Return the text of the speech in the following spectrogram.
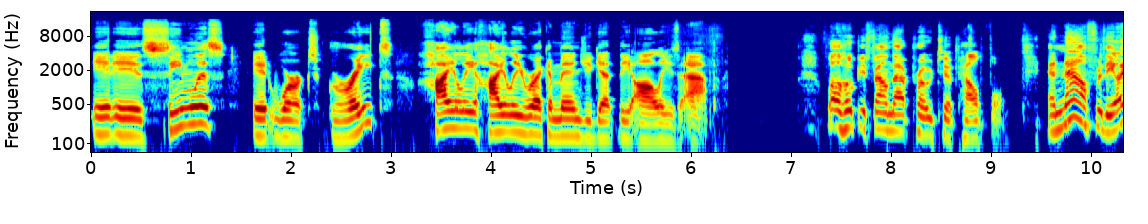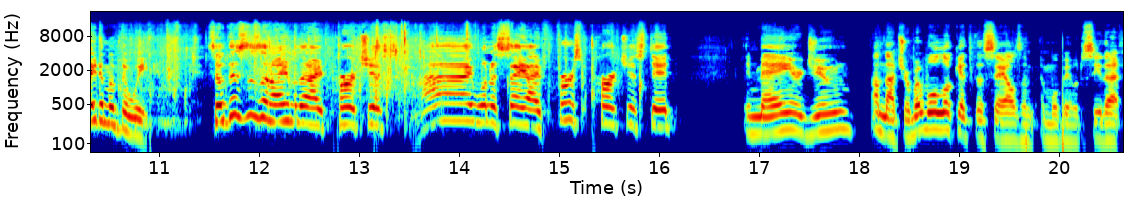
It is seamless. It works great. Highly, highly recommend you get the Ollie's app. Well, I hope you found that pro tip helpful. And now for the item of the week. So this is an item that I purchased. I want to say I first purchased it in May or June. I'm not sure, but we'll look at the sales and, and we'll be able to see that.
